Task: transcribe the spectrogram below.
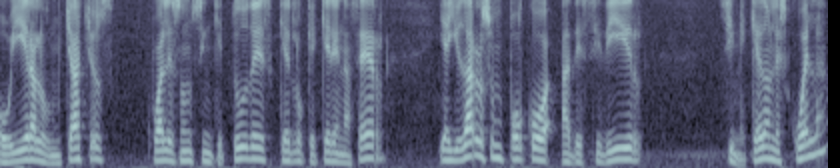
oír a los muchachos, cuáles son sus inquietudes, qué es lo que quieren hacer y ayudarlos un poco a decidir si me quedo en la escuela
